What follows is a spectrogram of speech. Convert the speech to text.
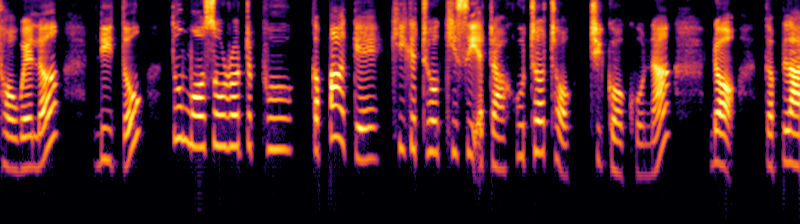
ထော်ဝဲလဒီတိုသူမောဆိုရတဖူကပကေခိကထိုခိစီအတာဟူထောထောချီကောခုနာတော့ကပလာ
